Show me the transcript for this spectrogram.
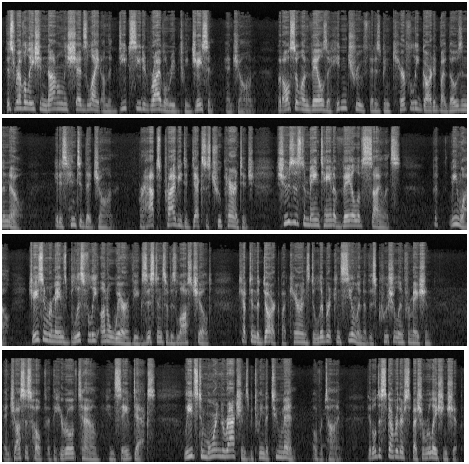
This revelation not only sheds light on the deep-seated rivalry between Jason and John, but also unveils a hidden truth that has been carefully guarded by those in the know. It is hinted that John, perhaps privy to Dex's true parentage, chooses to maintain a veil of silence. But meanwhile, Jason remains blissfully unaware of the existence of his lost child, kept in the dark by Karen's deliberate concealment of this crucial information. And Joss's hope that the hero of town can save Dex leads to more interactions between the two men over time. They will discover their special relationship,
